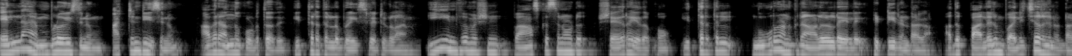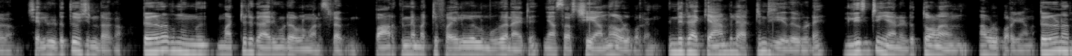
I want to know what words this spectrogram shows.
എല്ലാ എംപ്ലോയീസിനും അറ്റൻഡീസിനും അവരന്ന് കൊടുത്തത് ഇത്തരത്തിലുള്ള ബ്രേസ്ലെറ്റുകളാണ്. ഈ ഇൻഫർമേഷൻ വാസ്കസിനോട് ഷെയർ ചെയ്തപ്പോൾ ഇത്തരത്തിൽ നൂറുകണക്കിന് ആളുകളുടെ കയ്യിൽ കിട്ടിയിട്ടുണ്ടാകാം. അത് പലരും വലിച്ചെറിഞ്ഞിട്ടുണ്ടാകാം. ചിലർ എടുത്തു വെച്ചിട്ടുണ്ടാകാം. ടേണറിൽ നിന്ന് മറ്റൊരു കാര്യം കൂടി അവൾ മനസ്സിലാക്കുന്നു. പാർക്കിന്റെ മറ്റ് ഫയലുകൾ മുഴുവനായിട്ട് ഞാൻ സെർച്ച് ചെയ്യാമെന്ന് അവൾ പറയുന്നു. എന്നിട്ട് ആ ക്യാമ്പിൽ അറ്റൻഡ് ചെയ്തവരുടെ ലിസ്റ്റ് ഞാൻ എടുത്തോളാമെന്ന് അവൾ പറയുന്നു ടേണർ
